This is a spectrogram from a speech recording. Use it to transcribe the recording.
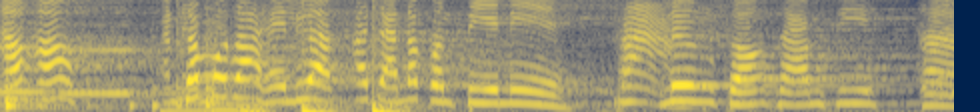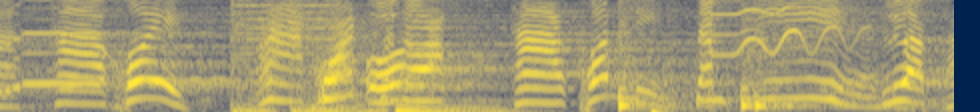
เอาเอาอันนี้สมมติว่าให้เลือกอาจารย์นักดนตรีนี่ค่ะ หนึ่งสองสามสี่ห้าห้าค่อยหาคนโอ้จะดอกห้าคนนี่จำปีเลือกไผ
